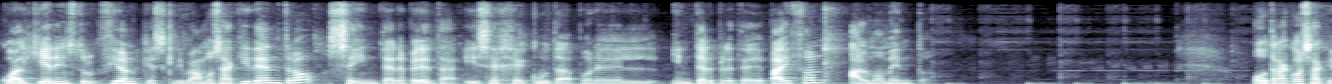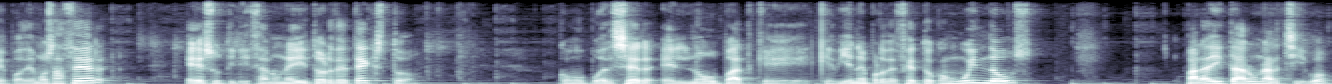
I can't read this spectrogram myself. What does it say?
Cualquier instrucción que escribamos aquí dentro se interpreta y se ejecuta por el intérprete de Python al momento. Otra cosa que podemos hacer es utilizar un editor de texto, como puede ser el Notepad que, viene por defecto con Windows, para editar un archivo.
